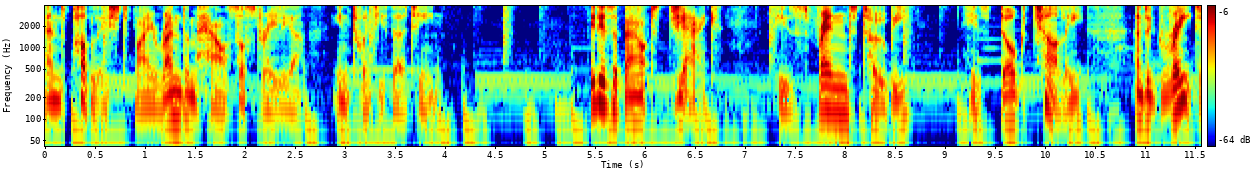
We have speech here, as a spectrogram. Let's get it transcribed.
and published by Random House Australia in 2013. It is about Jack, his friend Toby, his dog Charlie, and a great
